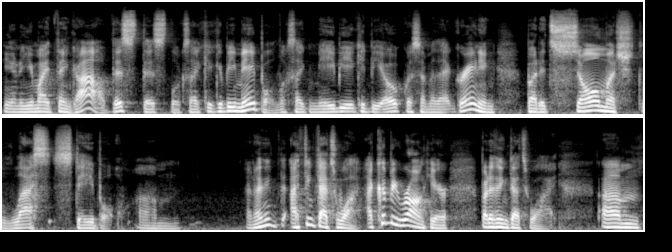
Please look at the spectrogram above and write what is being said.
you know, you might think, oh, this this looks like it could be maple. Looks like maybe it could be oak with some of that graining, but it's so much less stable. Um, and I think I think that's why. I could be wrong here, but I think that's why. Um,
